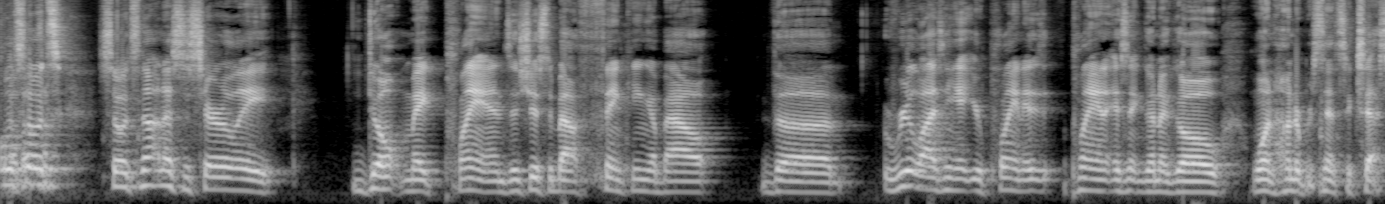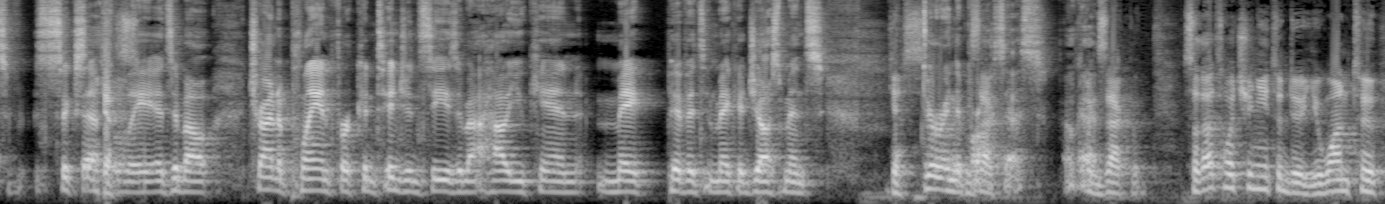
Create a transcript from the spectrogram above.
well so it's so it's not necessarily don't make plans it's just about thinking about the realizing that your plan is plan isn't going to go 100% success successfully. Yes. It's about trying to plan for contingencies about how you can make pivots and make adjustments. Yes, during the exactly. process. Okay, exactly. So that's what you need to do. You want to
